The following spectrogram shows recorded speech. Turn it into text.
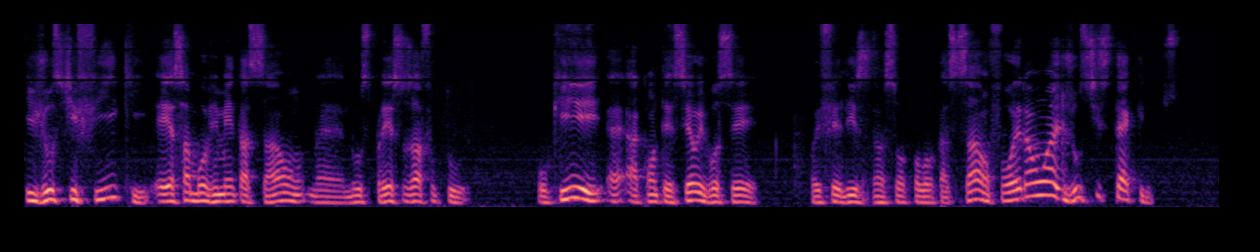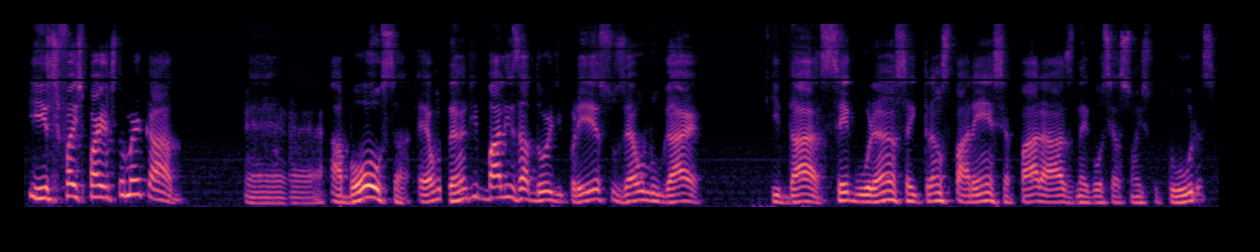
que justifique essa movimentação né, nos preços a futuro. O que é, aconteceu, e você foi feliz na sua colocação, foram ajustes técnicos. E isso faz parte do mercado. É, a Bolsa é um grande balizador de preços, é o lugar que dá segurança e transparência para as negociações futuras,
